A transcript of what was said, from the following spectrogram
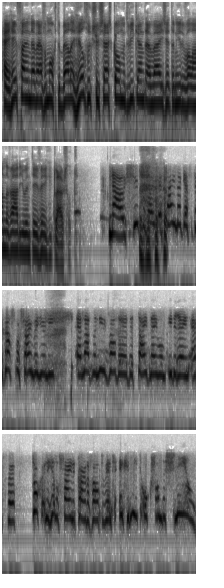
Hey, heel fijn dat we even mochten bellen. Heel veel succes komend weekend. En wij zitten in ieder geval aan de radio en tv gekluisterd. Nou, superleuk. en fijn dat ik even te gast mag zijn bij jullie. En laat me in ieder geval de, de tijd nemen om iedereen even toch een hele fijne carnaval te wensen. En geniet ook van de sneeuw.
